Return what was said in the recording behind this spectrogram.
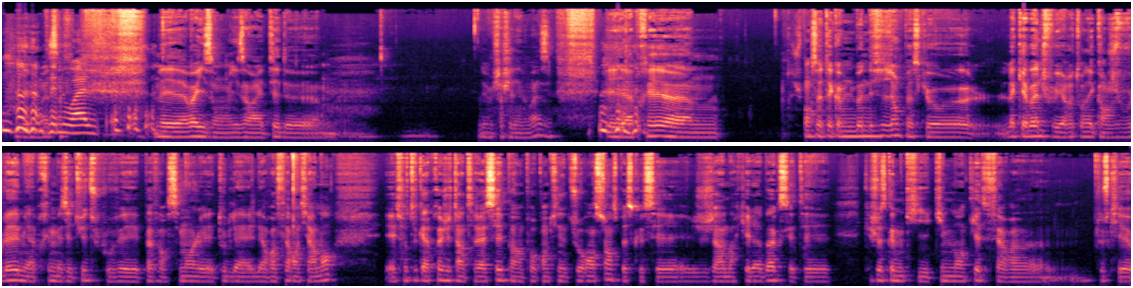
des noises. Mais ouais, ils ont ils ont arrêté de de me chercher des noises. Et après, euh, je pense que c'était comme une bonne décision parce que euh, la cabane, je pouvais y retourner quand je voulais, mais après mes études, je pouvais pas forcément les, toutes les, refaire entièrement. Et surtout qu'après, j'étais intéressé pour, pour, continuer toujours en sciences parce que c'est, j'ai remarqué là-bas que c'était quelque chose comme qui, qui me manquait de faire euh, tout ce qui est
